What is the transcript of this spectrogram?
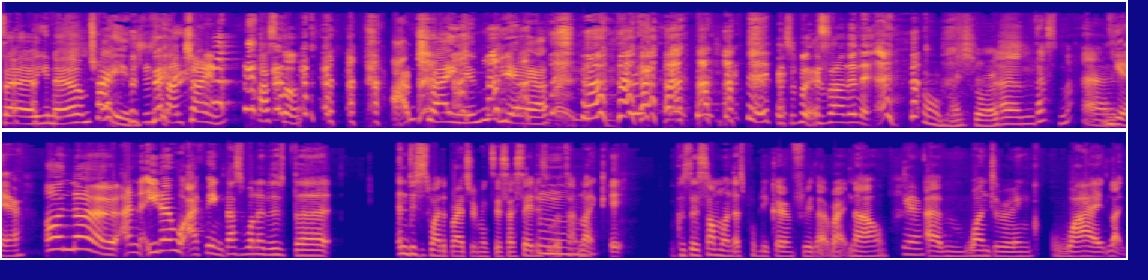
so, you know, I'm trying. I'm trying. Pastor. I'm trying. Yeah. to put the sound in it. Oh my gosh. Um, that's mad. yeah. Oh no. And you know what? I think that's one of the the and this is why the bride's room exists. I say this all the time. Mm. Like it because there's someone that's probably going through that right now. Yeah. Um, wondering why, like,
